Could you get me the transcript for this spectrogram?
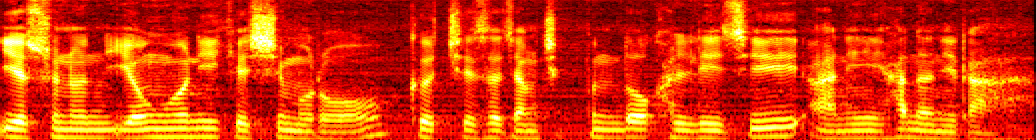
예수는 영원히 계심으로 그 제사장 직분도 갈리지 아니하느니라.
